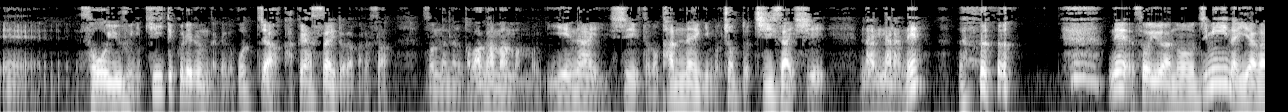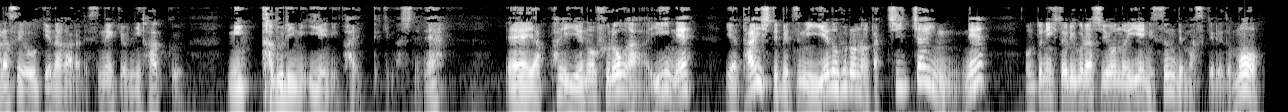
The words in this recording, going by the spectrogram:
えー、そういう風に聞いてくれるんだけど、こっちは格安サイトだからさ、そんななんかわがままも言えないし、その館内着もちょっと小さいし、なんならね、ね、そういうあの、地味な嫌がらせを受けながらですね、今日2泊3日ぶりに家に帰ってきましてね。えー、やっぱり家の風呂がいいね。いや、大して別に家の風呂なんかちっちゃいんね。本当に一人暮らし用の家に住んでますけれども、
